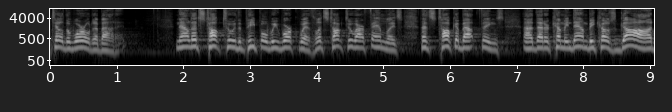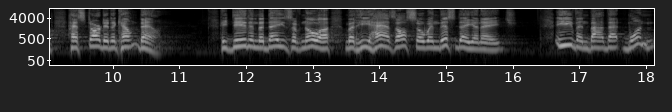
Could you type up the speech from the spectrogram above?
tell the world about it. Now, let's talk to the people we work with. Let's talk to our families. Let's talk about things uh, that are coming down because God has started a countdown. He did in the days of Noah, but He has also in this day and age even by that one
